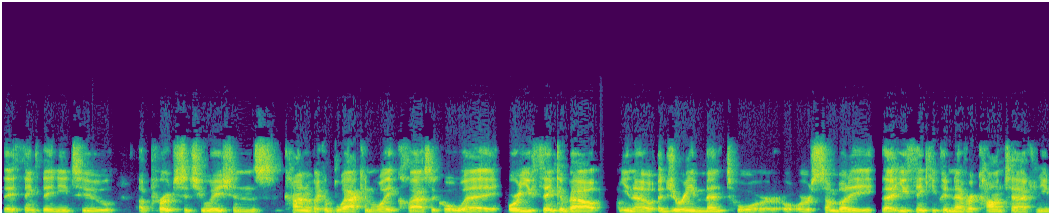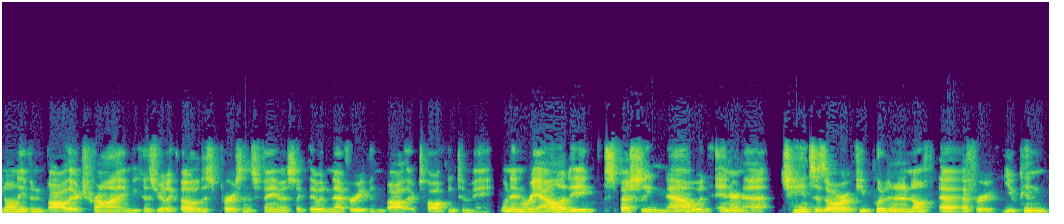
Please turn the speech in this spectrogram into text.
they think they need to approach situations kind of like a black and white classical way or you think about you know a dream mentor or, somebody that you think you could never contact and you don't even bother trying because you're like oh this person's famous like they would never even bother talking to me. When in reality especially now with internet chances are if you put in enough effort you can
